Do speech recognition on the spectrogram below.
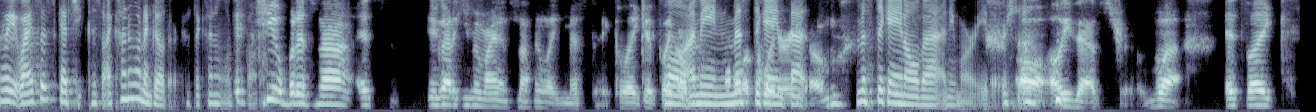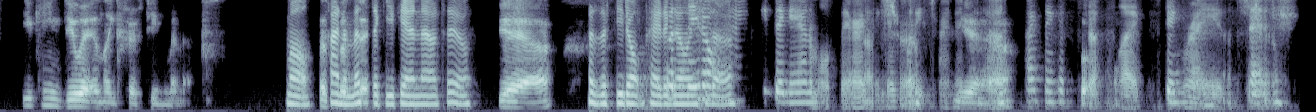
Wait, why is it sketchy? Because I kind of want to go there because it kind of looks fun. It's fun. cute, but it's not. It's you got to keep in mind it's nothing like Mystic. Like it's like Well, a I mean, mall Mystic ain't that. Mystic ain't all that anymore either. So Oh, oh, yeah, that's true. But it's like you can do it in like 15 minutes. well, kind of the thing. Mystic you can now too. Yeah, Because if you don't pay to But go they into don't the have any big animals there, I That's think is true. what he's trying to Yeah. do. I think it's So- just like stingrays, That's true. fish.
